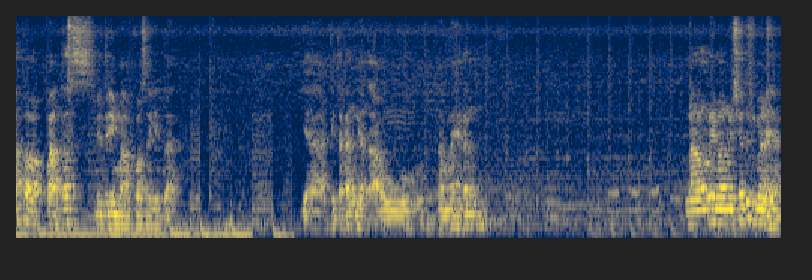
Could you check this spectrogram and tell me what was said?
apa pantas diterima puasa kita ya kita kan nggak tahu. Namanya kan naluri manusia itu gimana ya?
